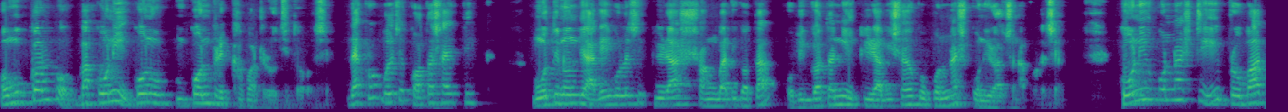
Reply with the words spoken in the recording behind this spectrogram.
অমুক গল্প বা কোনি কোন কোন প্রেক্ষাপটে রচিত হয়েছে। দেখো, বলছে কথা সাহিত্যিক মতিনন্দী আগেই বলেছি, ক্রীড়া, সাংবাদিকতা, অভিজ্ঞতা নিয়ে ক্রীড়া বিষয়ক উপন্যাস কোনি রচনা করেছেন কোনি উপন্যাসটি প্রবাদ,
